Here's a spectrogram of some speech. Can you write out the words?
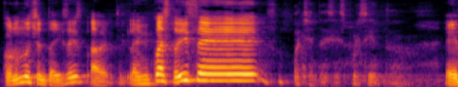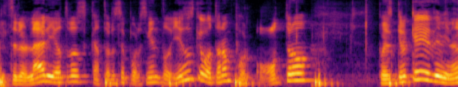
con un 86. A ver, la encuesta dice. 86%. El celular y otros 14%. Y esos que votaron por otro, pues creo que deberían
